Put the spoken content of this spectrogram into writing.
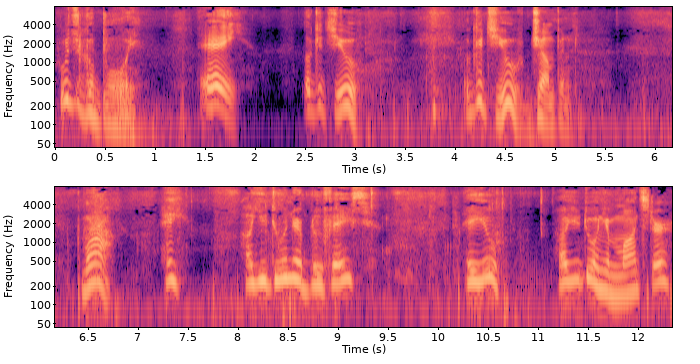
Who's a good boy? Hey, look at you. Look at you jumping. Mara, hey, how you doing there, Blueface? Hey, you. How you doing, you monster?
